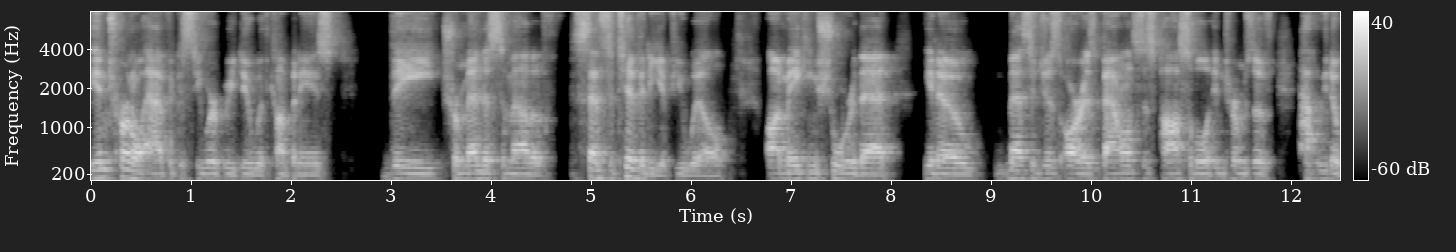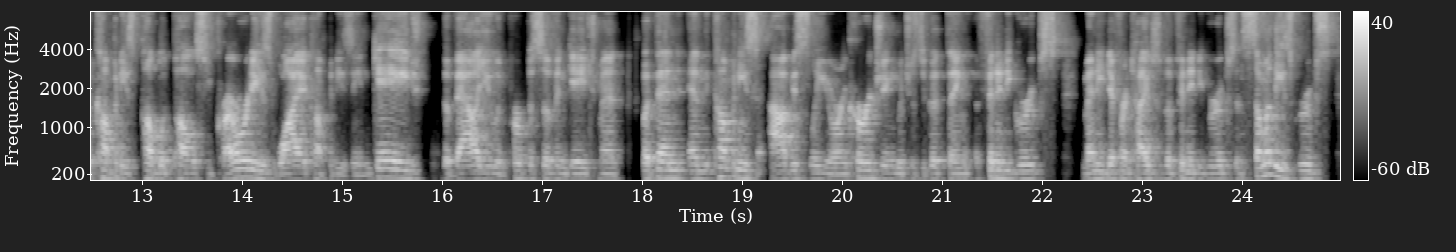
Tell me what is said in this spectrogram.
internal advocacy work we do with companies the tremendous amount of sensitivity if you will on making sure that you know messages are as balanced as possible in terms of how you know companies public policy priorities why a company's engaged the value and purpose of engagement but then and the companies obviously are encouraging which is a good thing affinity groups many different types of affinity groups and some of these groups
